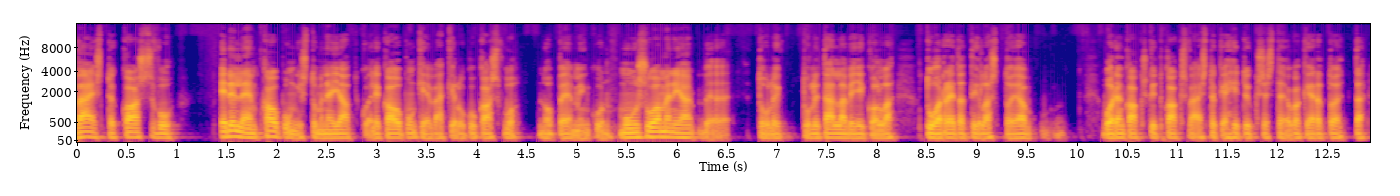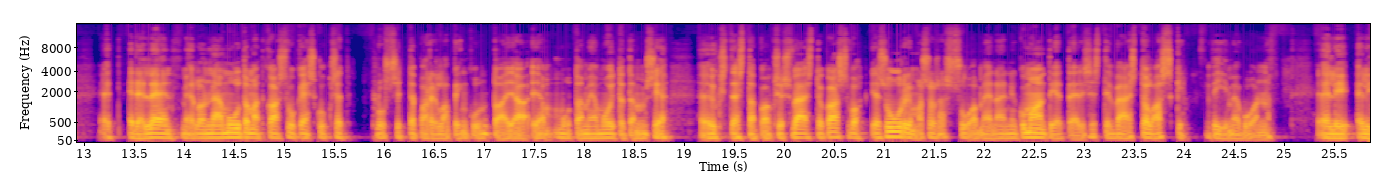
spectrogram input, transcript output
väestökasvu, edelleen kaupungistuminen jatkuu, eli kaupunkien väkiluku kasvoi nopeammin kuin muun Suomen ja tuli, tuli tällä viikolla tuoreita tilastoja vuoden 2022 väestökehityksestä, joka kertoo, että, että edelleen meillä on nämä muutamat kasvukeskukset plus sitten pari Lapin kuntaa ja, ja muutamia muita tämmöisiä yksittäistapauksia, jos väestö kasvo ja suurimmassa osassa Suomea näin niin kuin maantieteellisesti väestö laski viime vuonna. Eli, eli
